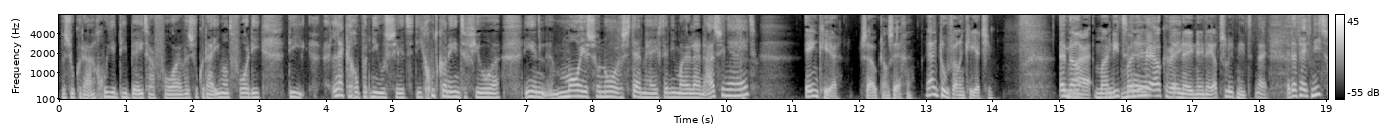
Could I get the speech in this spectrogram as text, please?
we zoeken daar een goede debater voor. We zoeken daar iemand voor die, die lekker op het nieuws zit... die goed kan interviewen, die een mooie sonore stem heeft... en die Marjolein Uitzinger heet. Eén keer, zou ik dan zeggen. Ja, ik doe het wel een keertje. En dan, maar, maar, niet, maar niet uh, meer elke week? Nee, nee, nee, absoluut niet. Nee. Dat heeft niets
